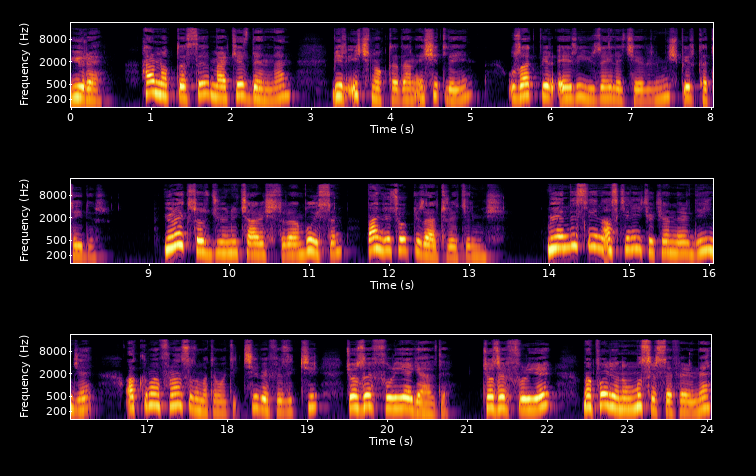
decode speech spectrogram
Yüre, her noktası merkez denilen bir iç noktadan eşitleyin, uzak bir eğri yüzeyle çevrilmiş bir katıdır. Yürek sözcüğünü çağrıştıran bu isim bence çok güzel türetilmiş. Mühendisliğin askeri kökenleri deyince aklıma Fransız matematikçi ve fizikçi Joseph Fourier geldi. Joseph Fourier, Napolyon'un Mısır seferine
